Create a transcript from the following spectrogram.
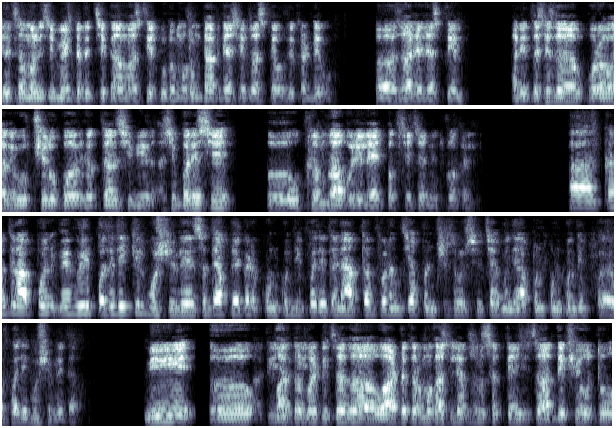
जलसंबंधीचे मेंटेनन्सचे काम असतील कुठं मुरुम टाकणे असेल रस्त्यावरती खड्डे झालेले असतील. आणि तसेच पुरावाने वृक्षारोपण रक्तदान शिबिर असे बरेचसे उपक्रम राबवलेले आहेत पक्षाच्या नेतृत्वाखाली. खरं तर आपण वेगवेगळी पदे देखील भूषवली आहेत. सध्या आपल्याकडे कोणकोणती पदे आहेत आणि आतापर्यंतच्या पंचवीस वर्षाच्या मध्ये आपण कोणकोणती पदे भूषवली आहेत? मी अ, भारतीय पार्टीचा वार्ड क्रमांक असल्यापासून सत्याऐंशीचा अध्यक्ष होतो.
